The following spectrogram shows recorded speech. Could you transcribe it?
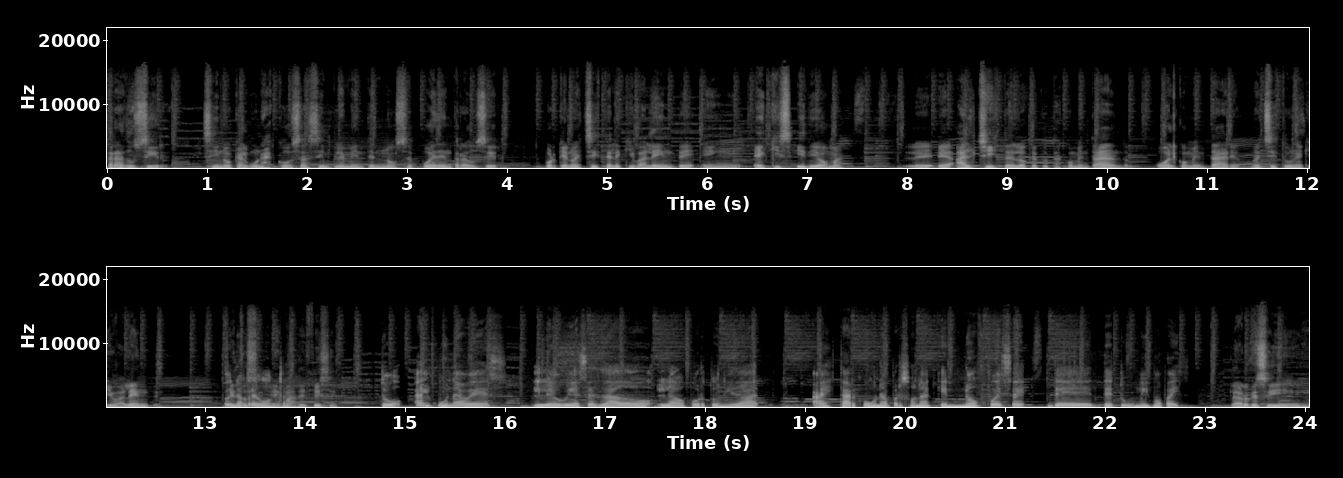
traducir, sino que algunas cosas simplemente no se pueden traducir, porque no existe el equivalente en X idioma eh, al chiste de lo que tú estás comentando o al comentario. No existe un equivalente. Una Entonces, pregunta. Es más difícil. ¿Tú alguna vez le hubieses dado la oportunidad a estar con una persona que no fuese de, de tu mismo país? Claro que sí,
